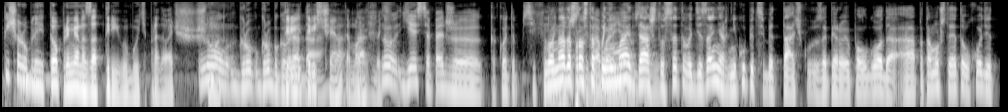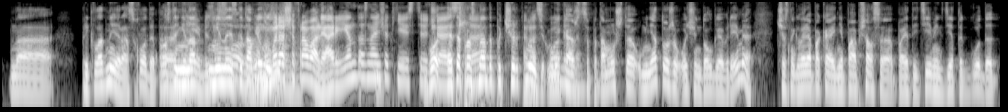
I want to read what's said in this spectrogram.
1000 рублей, то примерно за 3 вы будете продавать шмотку. Ну, гру- грубо говоря, Три- да. три с чем-то, да, может да. быть. Ну, есть, опять же, какой-то психологический, Но надо просто да, понимать, барьер да, что с этого дизайнер не купит себе тачку за первые полгода, а потому что это уходит на прикладные расходы. Просто Э, не, не, на, не на Не, изготовление. ну мы расшифровали. Аренда, значит, есть э, Вот, часть, это просто да? надо подчеркнуть, Расходы, мне кажется, потому что у меня тоже очень долгое время, честно говоря, пока я не пообщался по этой теме где-то года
